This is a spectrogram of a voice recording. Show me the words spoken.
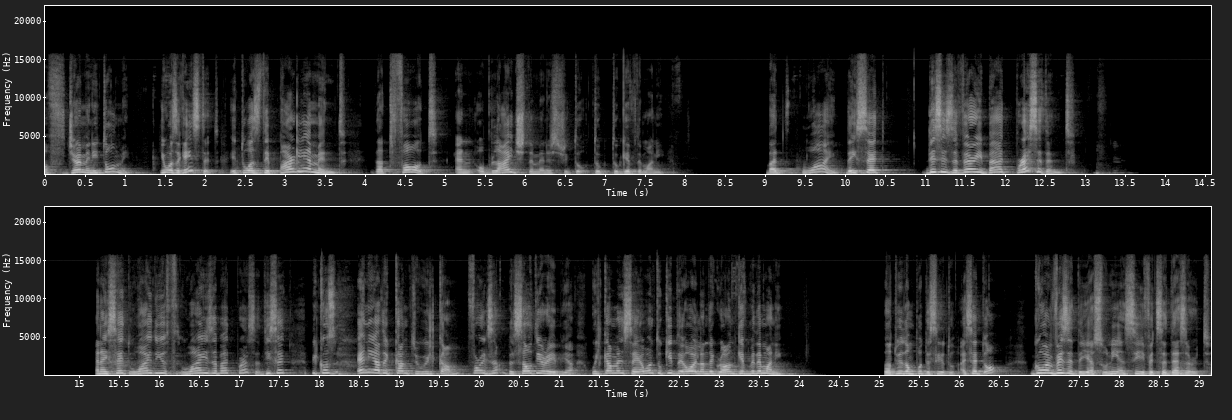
of Germany told me. He was against it. It was the parliament that fought and obliged the ministry to, to, to give the money. But why? They said, this is a very bad precedent. And I said, why do you, why is a bad precedent? He said, because any other country will come, for example, Saudi Arabia will come and say, I want to keep the oil underground, give me the money. That we don't put the CO2. I said, oh, go and visit the Yasuni and see if it's a desert.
